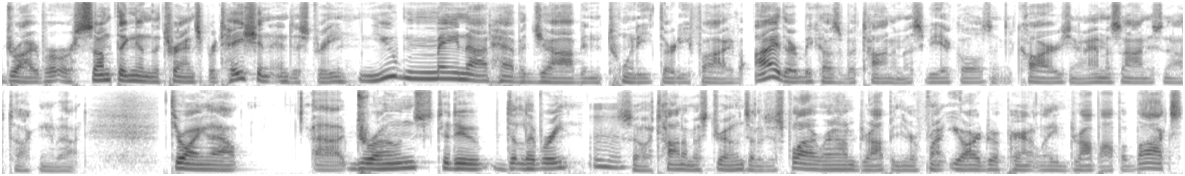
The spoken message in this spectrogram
driver or something in the transportation industry, you may not have a job in 2035 either because of autonomous vehicles and cars. You know, Amazon is now talking about throwing out uh, drones to do delivery. Mm-hmm. So autonomous drones that'll just fly around, drop in your front yard, apparently drop off a box.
